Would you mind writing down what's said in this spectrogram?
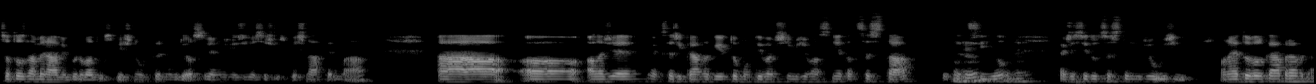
co to znamená vybudovat úspěšnou firmu, kdy o sobě můžeš říct, že jsi úspěšná firma. A, a, ale že, jak se říká, tak je to motivačním, že vlastně ta cesta je ten mm-hmm. cíl, mm-hmm. takže si tu cestu můžou užít. Ona je to velká pravda.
